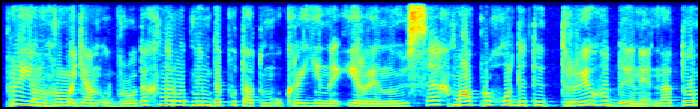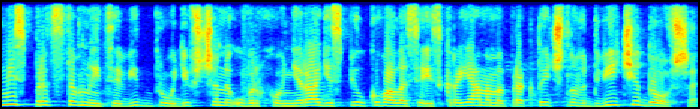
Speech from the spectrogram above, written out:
Прийом громадян у Бродах народним депутатом України Іриною Сех мав проходити три години. Натомість представниця від Бродівщини у Верховній Раді спілкувалася із краянами практично вдвічі довше.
